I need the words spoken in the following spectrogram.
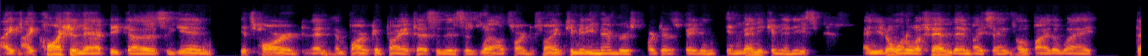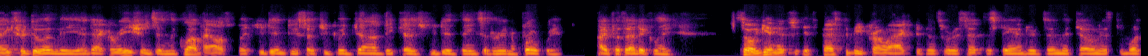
I, I, caution that because again, it's hard, and, and Barb can probably attest to this as well. It's hard to find committee members to participate in, in many committees, and you don't want to offend them by saying, "Oh, by the way, thanks for doing the uh, decorations in the clubhouse, but you didn't do such a good job because you did things that are inappropriate, hypothetically. So again, it's it's best to be proactive and sort of set the standards and the tone as to what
